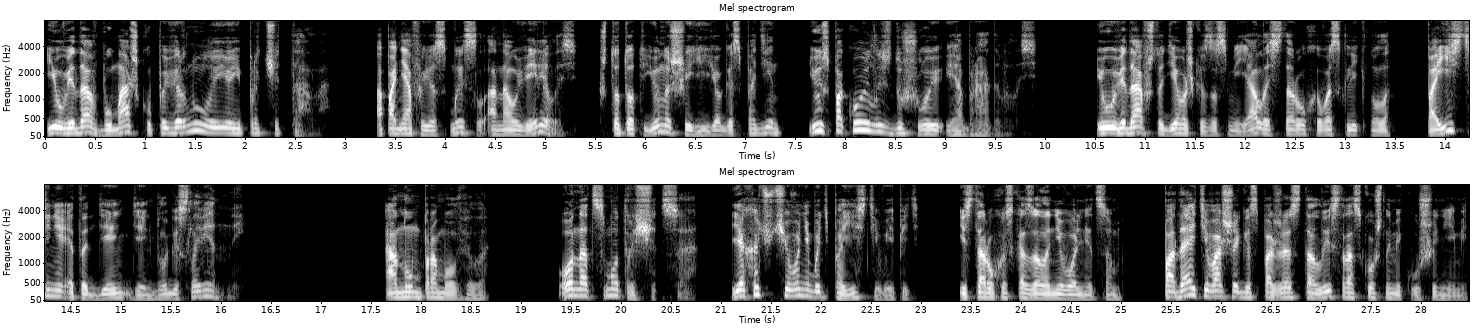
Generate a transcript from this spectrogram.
и, увидав бумажку, повернула ее и прочитала. А поняв ее смысл, она уверилась, что тот юноша ее господин, и успокоилась душою и обрадовалась. И, увидав, что девушка засмеялась, старуха воскликнула, «Поистине этот день — день благословенный». Анум промолвила, «Он отсмотрщица. Я хочу чего-нибудь поесть и выпить. И старуха сказала невольницам, «Подайте вашей госпоже столы с роскошными кушаньями».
